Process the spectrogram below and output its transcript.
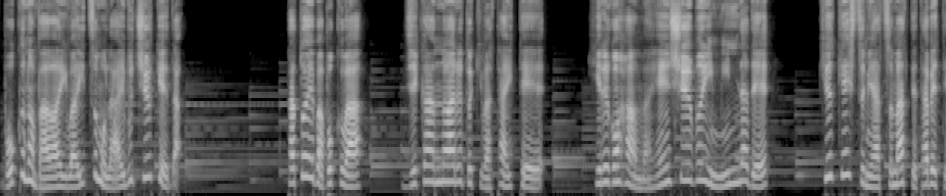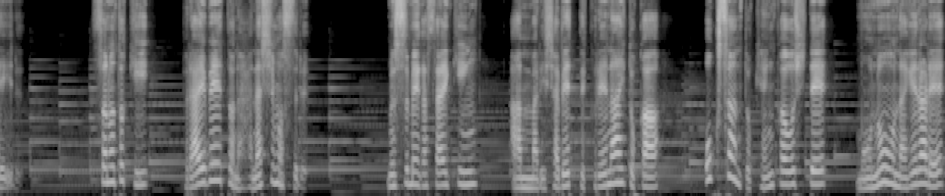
僕の場合はいつもライブ中継だ。例えば僕は、時間のある時は大抵、昼ご飯は編集部員みんなで休憩室に集まって食べている。その時、プライベートな話もする。娘が最近あんまり喋ってくれないとか、奥さんと喧嘩をして物を投げられ、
